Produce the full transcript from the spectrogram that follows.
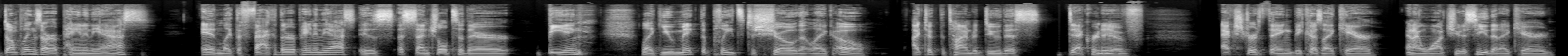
dumplings are a pain in the ass, and like the fact that they're a pain in the ass is essential to their being. like you make the pleats to show that like, oh, I took the time to do this decorative extra thing because I care and I want you to see that I cared.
